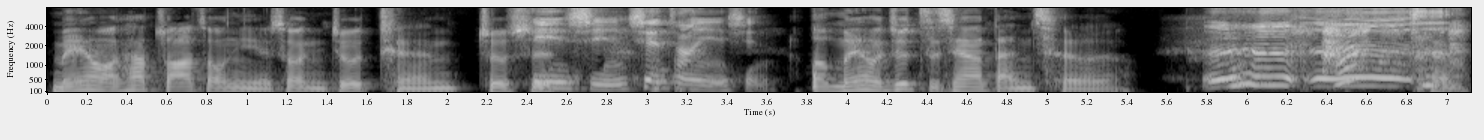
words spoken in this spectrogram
没有他抓走你的时候，你就可能就是隐形，现场隐形。哦，没有，就只剩下单车了。嗯哼嗯，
